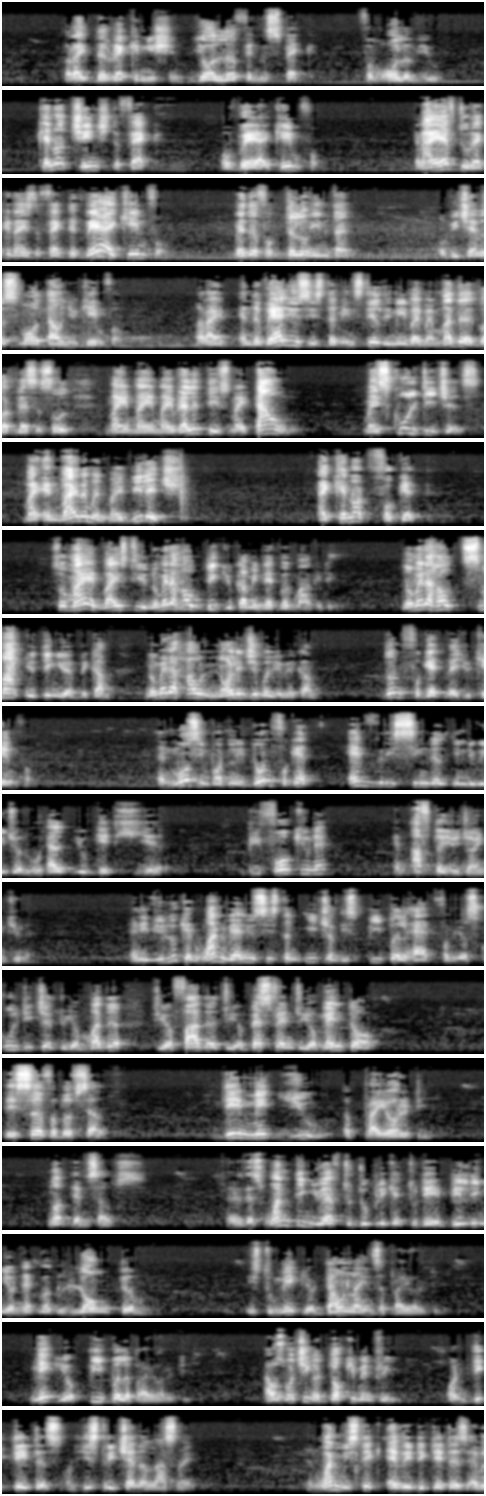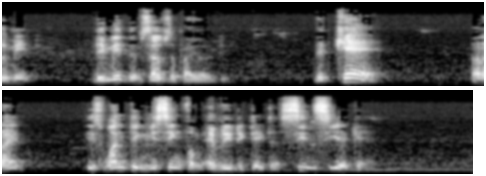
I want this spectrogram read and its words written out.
alright, the recognition, your love and respect from all of you, cannot change the fact of where I came from. And I have to recognize the fact that where I came from, whether from Teluk Intan or whichever small town you came from, alright, and the value system instilled in me by my mother, God bless her soul, my, my, my relatives, my town, my school teachers, my environment, my village, I cannot forget. So my advice to you, no matter how big you come in network marketing, no matter how smart you think you have become, no matter how knowledgeable you become, don't forget where you came from. And most importantly, don't forget every single individual who helped you get here before QNet and after you joined QNet. And if you look at one value system each of these people had, from your school teacher to your mother, to your father, to your best friend, to your mentor, they serve above self. They made you a priority, not themselves. And if there's one thing you have to duplicate today, building your network long term, is to make your downlines a priority. Make your people a priority. I was watching a documentary on dictators on History Channel last night. And one mistake every dictator has ever made, they made themselves a priority. That care, alright, is one thing missing from every dictator. Sincere care.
